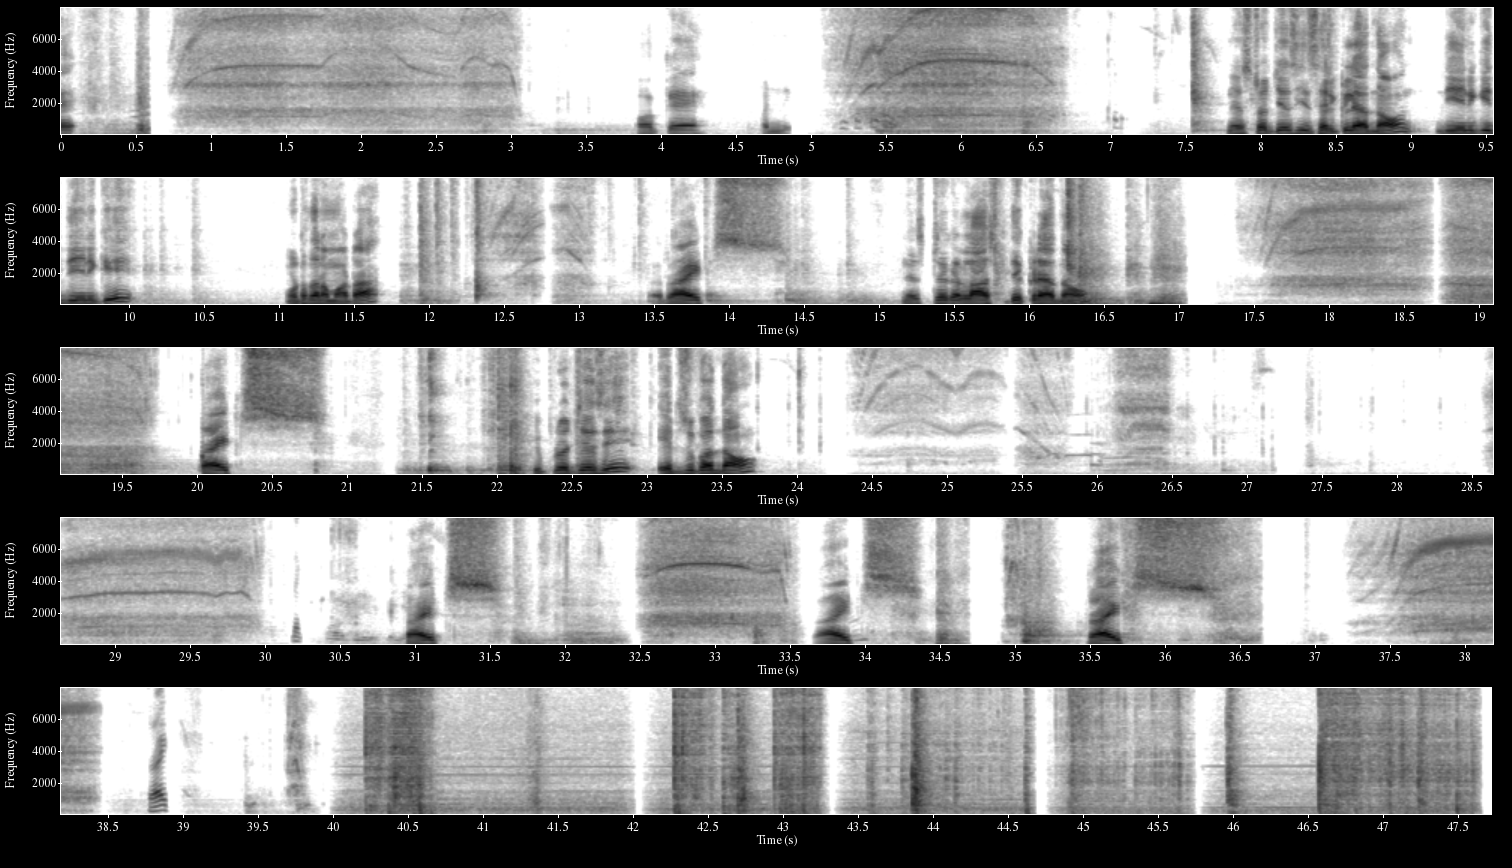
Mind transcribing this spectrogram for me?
ఓకే. పండి. నెక్స్ట్ వచ్చేసి ఈ సర్కిల్ వేద్దాం. దీనికి దీనికి ఉంటుందన్నమాట. రైట్స్ నెక్స్ట్ లాస్ట్ ఇక్కడ వేద్దాం. రైట్స్ ఇప్పుడు వచ్చేసి ఎడ్జుకు రైట్స్ రైట్స్ రైట్స్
